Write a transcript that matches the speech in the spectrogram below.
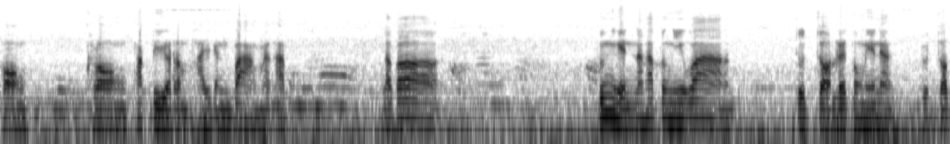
คลองคลองพักดีรำไพกันบ้างนะครับ แล้วก็เพิ่งเห็นนะครับ ตรงนี้ว่าจุดจอดรถตรงนี้เนี่ยจุดจอด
